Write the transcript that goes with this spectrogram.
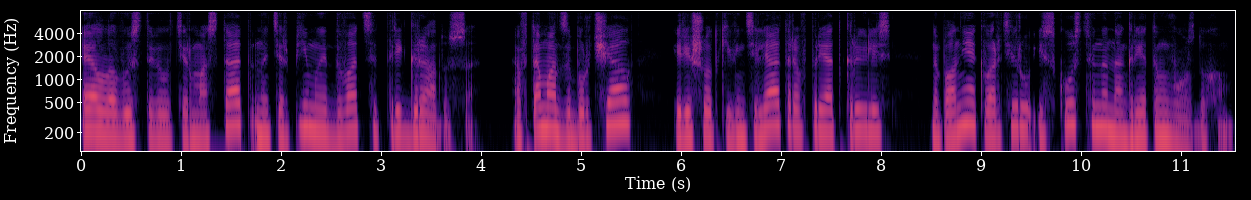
Элла выставила термостат на терпимые 23 градуса. Автомат забурчал, и решетки вентиляторов приоткрылись, наполняя квартиру искусственно нагретым воздухом.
